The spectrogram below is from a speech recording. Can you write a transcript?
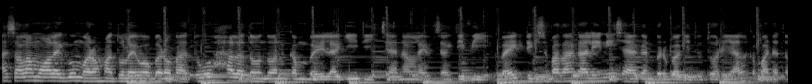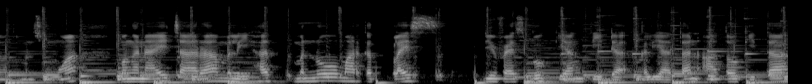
Assalamualaikum warahmatullahi wabarakatuh. Halo teman-teman kembali lagi di channel Lifestyle TV Baik di kesempatan kali ini saya akan berbagi tutorial kepada teman-teman semua Mengenai cara melihat menu marketplace di Facebook yang tidak kelihatan atau kita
